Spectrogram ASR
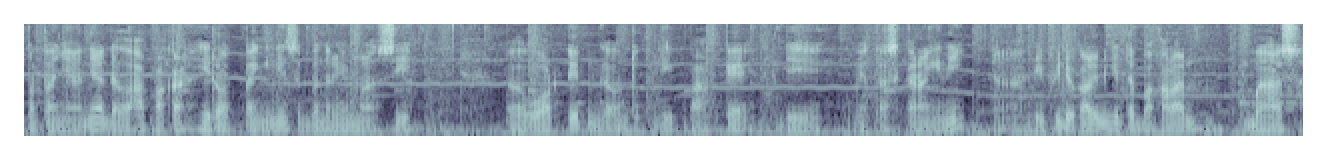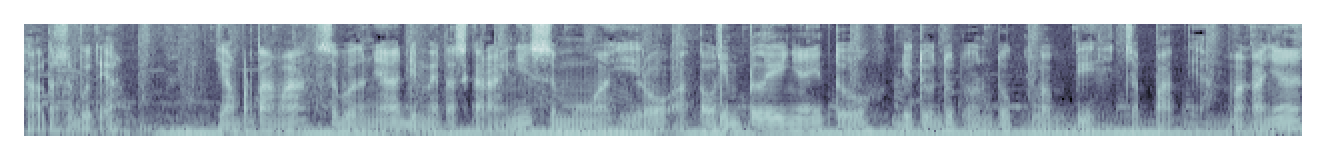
pertanyaannya adalah apakah hero tank ini sebenarnya masih uh, worth it nggak untuk dipakai di meta sekarang ini? Nah, di video kali ini kita bakalan bahas hal tersebut ya. Yang pertama, sebenarnya di meta sekarang ini semua hero atau gameplaynya itu dituntut untuk lebih cepat ya. Makanya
